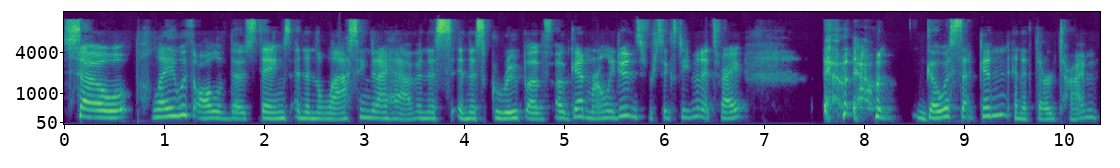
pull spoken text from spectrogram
So play with all of those things. And then the last thing that I have in this in this group of again, we're only doing this for 60 minutes, right? Go a second and a third time.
